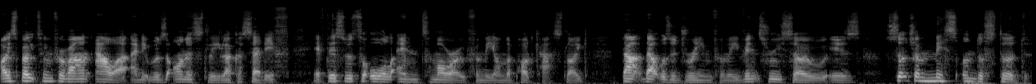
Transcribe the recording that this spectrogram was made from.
I spoke to him for about an hour and it was honestly, like I said, if if this was to all end tomorrow for me on the podcast, like that that was a dream for me. Vince Russo is such a misunderstood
